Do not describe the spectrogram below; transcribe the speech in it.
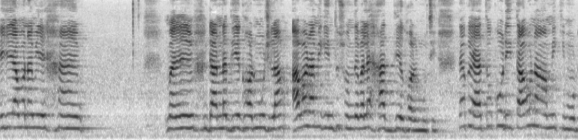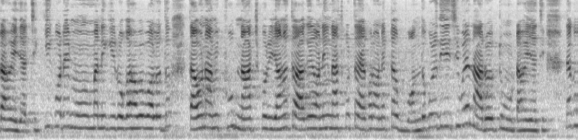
এই যে যেমন আমি হ্যাঁ মানে ডান্ডা দিয়ে ঘর মুছলাম, আবার আমি কিন্তু সন্ধেবেলায় হাত দিয়ে ঘর মুছি। দেখো এত করি, তাও না আমি কি মোটা হয়ে যাচ্ছি, কি করে মানে কি রোগা হবে বলো তো? তাও না আমি খুব নাচ করি, জানো তো? আগে অনেক নাচ করতাম, এখন অনেকটা বন্ধ করে দিয়েছি বলে না আরও একটু মোটা হয়ে যাচ্ছি। দেখো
